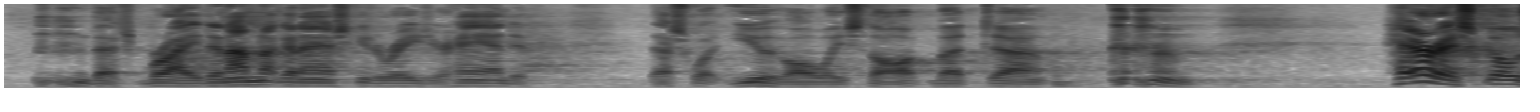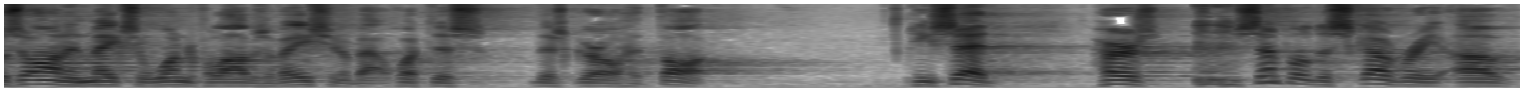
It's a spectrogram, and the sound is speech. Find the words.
that's bright. And I'm not going to ask you to raise your hand if that's what you have always thought, but uh, Harris goes on and makes a wonderful observation about what this, this girl had thought. He said, her simple discovery of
